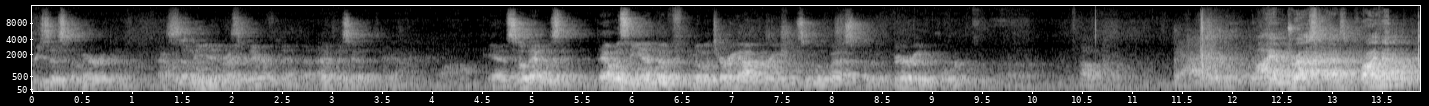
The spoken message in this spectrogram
resist American. That was needed right there for that. That was it. Yeah. And so that was, that was the end of military operations in the West, but a very important uh, outcome. I am dressed as a private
